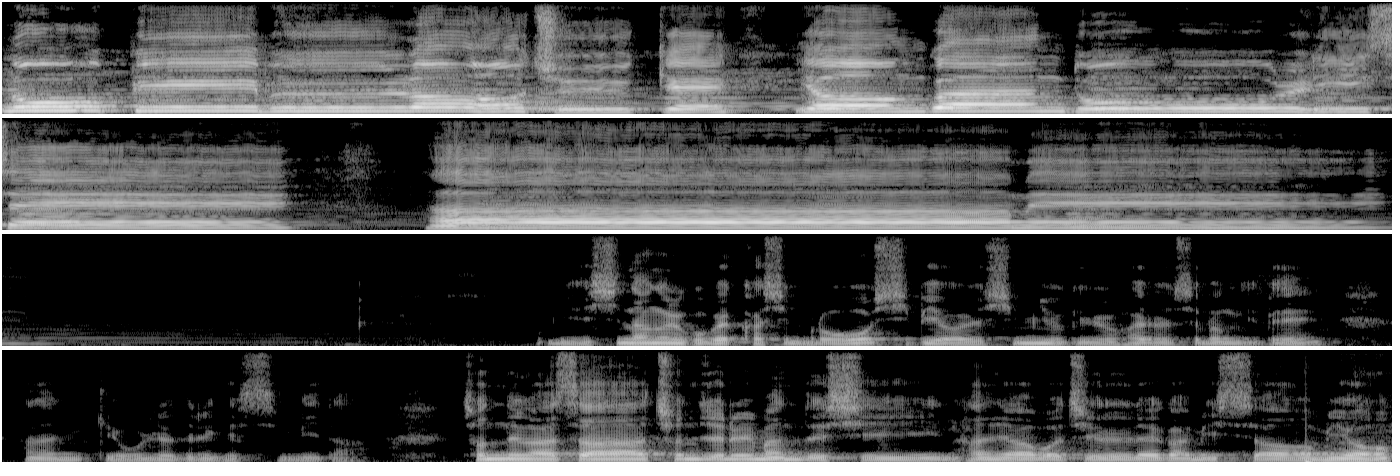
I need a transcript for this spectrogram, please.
높이 불러 주께 영광 돌리세 신앙을 고백하심으로 12월 16일 화요일 새벽 예배 하나님께 올려드리겠습니다. 전능하사 천지를 만드신 하나님 아버지를 내가 믿사오며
